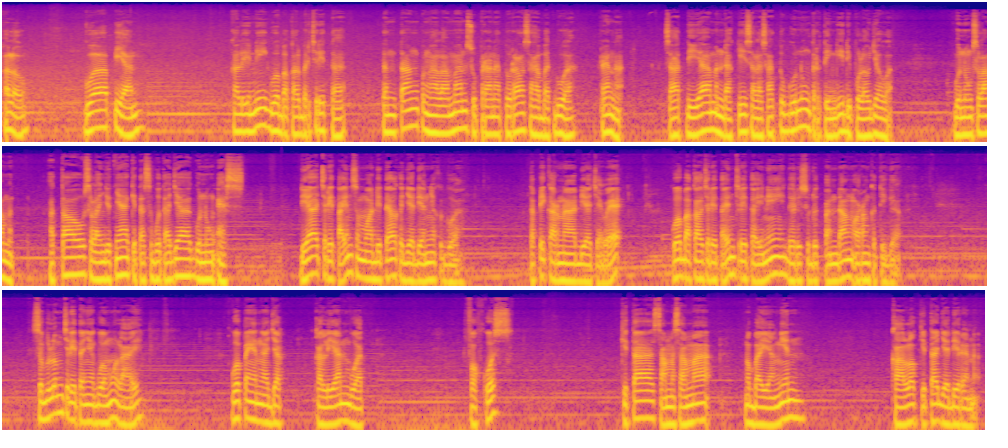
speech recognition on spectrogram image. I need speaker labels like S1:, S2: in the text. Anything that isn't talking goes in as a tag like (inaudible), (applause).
S1: Halo, gua Pian. Kali ini gua bakal bercerita tentang pengalaman supranatural sahabat gua, Rena, saat dia mendaki salah satu gunung tertinggi di Pulau Jawa, Gunung Selamet, atau selanjutnya kita sebut aja Gunung Es. Dia ceritain semua detail kejadiannya ke gua. Tapi karena dia cewek, gua bakal ceritain cerita ini dari sudut pandang orang ketiga. Sebelum ceritanya gua mulai, gua pengen ngajak kalian buat fokus. Kita sama-sama ngebayangin kalau kita jadi Rena.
